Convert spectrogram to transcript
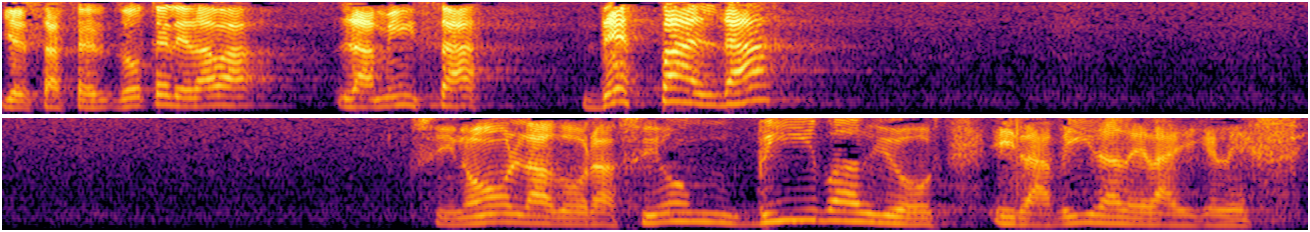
y el sacerdote le daba la misa de espalda, sino la adoración viva a Dios y la vida de la iglesia.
